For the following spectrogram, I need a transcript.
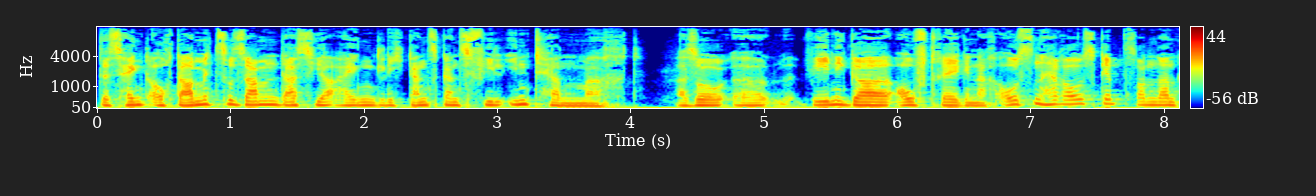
Das hängt auch damit zusammen, dass ihr eigentlich ganz, ganz viel intern macht. Also äh, weniger Aufträge nach außen herausgibt, sondern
